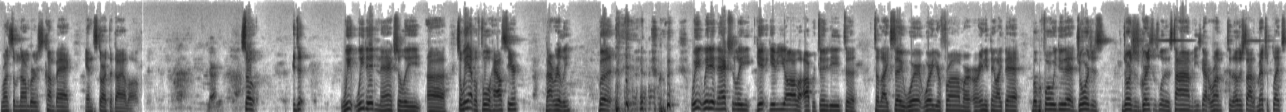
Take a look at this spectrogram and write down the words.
run some numbers, come back and start the dialogue. So it, we we didn't actually. Uh, so we have a full house here, not really, but we we didn't actually give give you all an opportunity to to like say where where you're from or, or anything like that. But before we do that, George is George is gracious with his time, and he's got to run to the other side of Metroplex.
